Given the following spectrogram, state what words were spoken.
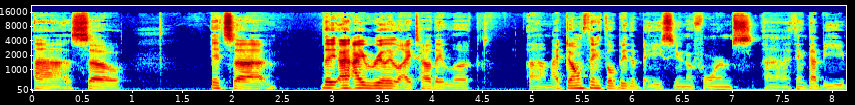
Uh, so it's uh, they I, I really liked how they looked. Um, I don't think they'll be the base uniforms. Uh, I think that'd be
